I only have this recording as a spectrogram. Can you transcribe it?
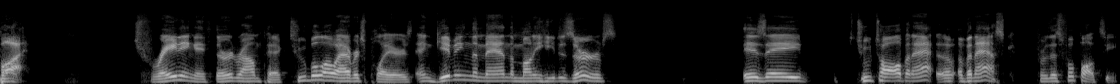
But trading a third round pick, two below average players, and giving the man the money he deserves is a too tall of an, a- of an ask for this football team.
